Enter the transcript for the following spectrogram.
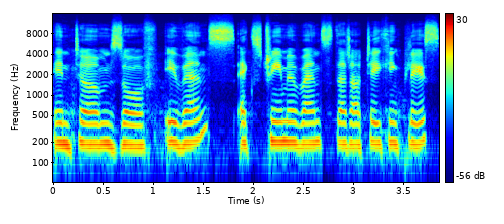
in terms of events, extreme events that are taking place.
